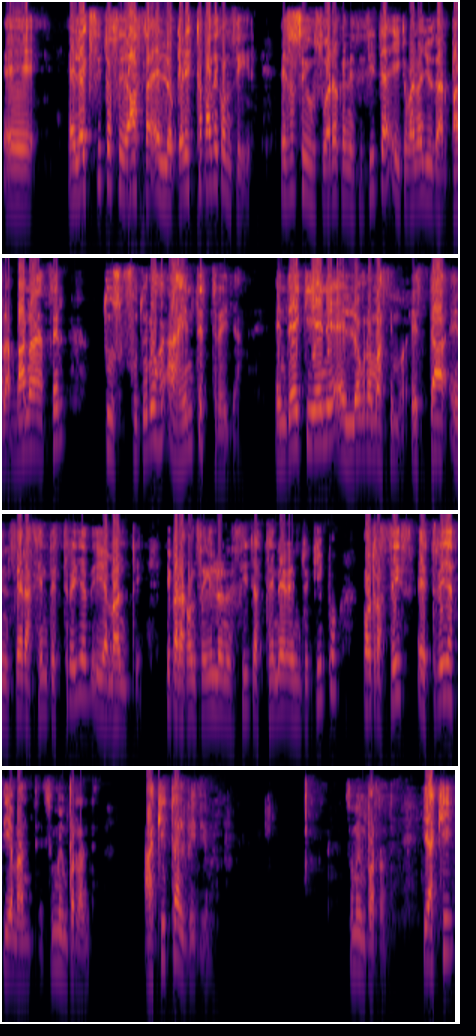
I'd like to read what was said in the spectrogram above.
Eh, el éxito se basa en lo que eres capaz de conseguir. Esos 6 usuarios que necesitas y que van a ayudar, para, van a ser tus futuros agentes estrella. En DXN el logro máximo está en ser agente estrella diamante y para conseguirlo necesitas tener en tu equipo otras 6 estrellas diamantes. Es muy importante. Aquí está el vídeo. Es muy importante. Y aquí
